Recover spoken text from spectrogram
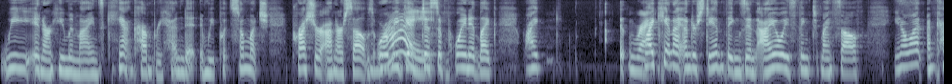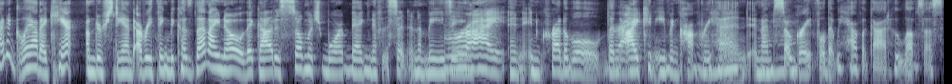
we in our human minds can't comprehend it and we put so much pressure on ourselves or we get disappointed like why Right. why can't I understand things? And I always think to myself, you know what? I'm kind of glad I can't understand everything because then I know that God is so much more magnificent and amazing Right. and incredible than I can even comprehend. Mm-hmm. And I'm so mm-hmm. grateful that we have a God who loves us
